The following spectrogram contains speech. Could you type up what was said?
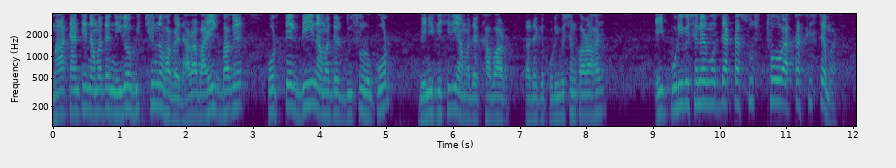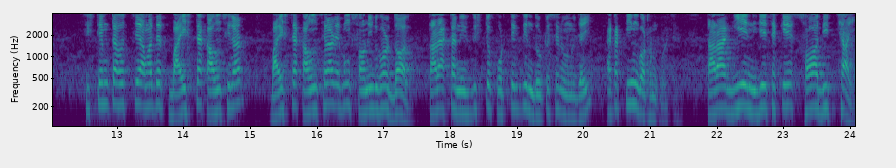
মা ক্যান্টিন আমাদের নিরবিচ্ছিন্নভাবে, ধারাবাহিকভাবে প্রত্যেক দিন আমাদের দুশোর ওপর বেনিফিশিয়ারি আমাদের খাবার তাদেরকে পরিবেশন করা হয়। এই পরিবেশনের মধ্যে একটা সুষ্ঠু একটা সিস্টেম আছে। সিস্টেমটা হচ্ছে আমাদের বাইশটা কাউন্সিলর বাইশটা কাউন্সিলর এবং স্বনির্ভর দল, তারা একটা নির্দিষ্ট প্রত্যেক দিন রোটেশন অনুযায়ী একটা টিম গঠন করেছেন তারা গিয়ে নিজে থেকে সদিচ্ছায়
